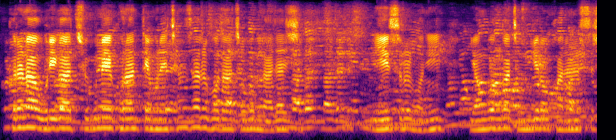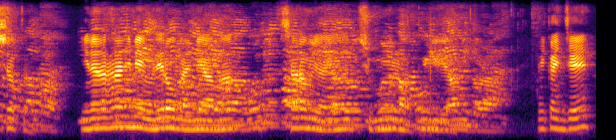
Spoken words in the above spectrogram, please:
그러나 우리가 죽음의 고난 때문에 천사를 보다 조금 낮아지신 예수를 보니 영광과 존귀로 관을 쓰셨다. 이는 하나님의 은혜로 말미암아 사람을 위하여 죽음을 맛보기 위함이더라. 그러니까 이제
